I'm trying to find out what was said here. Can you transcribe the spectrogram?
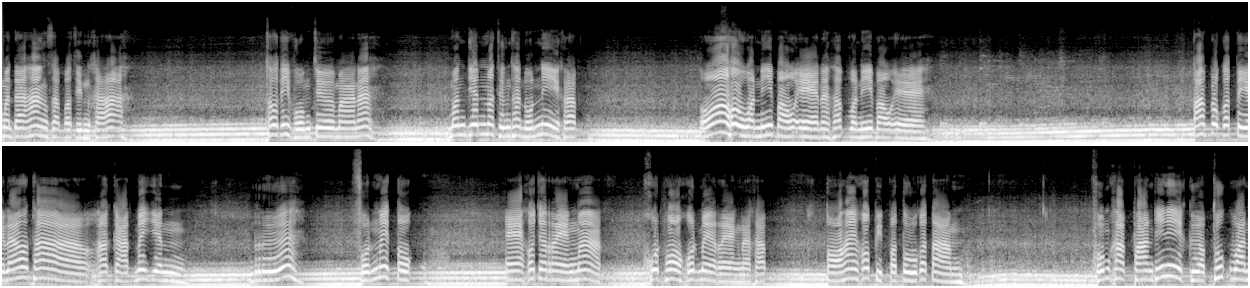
บรรดาห้างสรรพสินค้า เท่าที่ผมเจอมานะ มันเย็นมาถึงถนนนี่ครับ โอ้วันนี้เบาแอร์นะครับ วันนี้เบาแอร์ตามปกติแล้วถ้าอากาศไม่เย็น หรือฝนไม่ตก แอร์เขาจะแรงมาก โคตรพ่อโคตรแม่แรงนะครับ ต่อให้เขาปิดประตูก็ตาม ผมขับผ่านที่นี่เกือบทุกวัน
